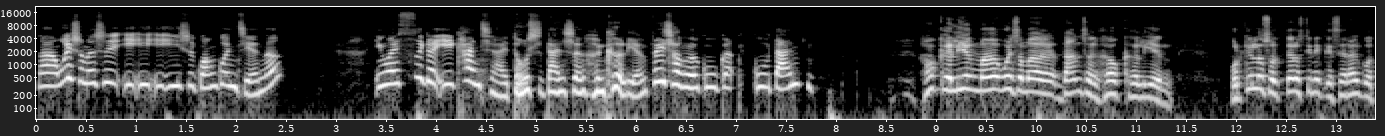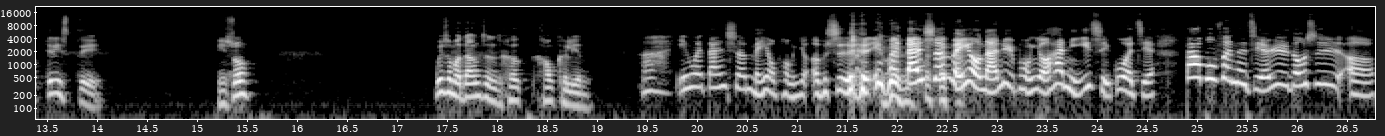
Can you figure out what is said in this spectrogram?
那为什么是一一一一是光棍节呢？因为四个一看起来都是单身，很可怜，非常的孤单孤单。好可怜吗？为什么单身好可怜？¿Por qué los solteros tiene que ser algo triste？你说，为什么单身好好可怜？啊，因为单身没有朋友，呃，不是，因为单身没有男女朋友和你一起过节，大部分的节日都是呃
